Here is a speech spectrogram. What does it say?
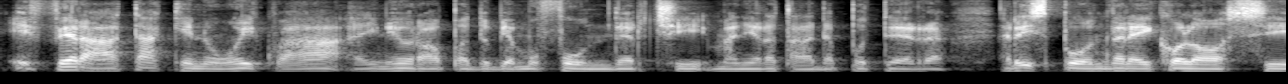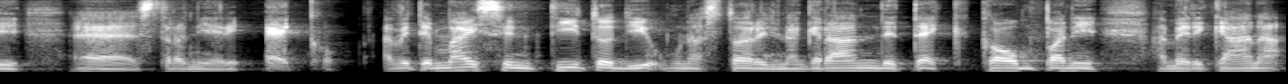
efferata che noi qua in Europa dobbiamo fonderci in maniera tale da poter rispondere ai colossi eh, stranieri. Ecco, Avete mai sentito di una storia di una grande tech company americana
